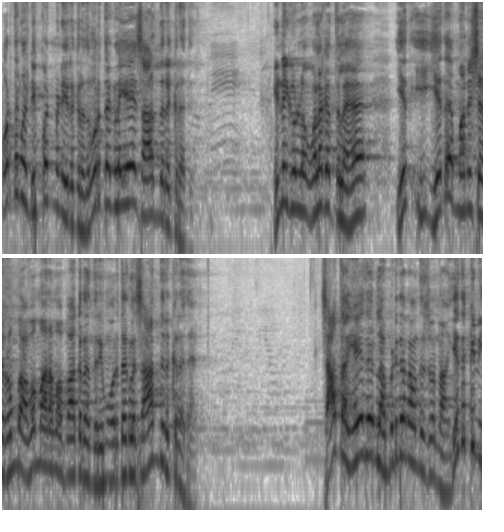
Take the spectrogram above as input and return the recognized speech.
ஒருத்தங்களை டிபெண்ட் பண்ணி இருக்கிறது ஒருத்தங்களையே சார்ந்து இருக்கிறது. இன்னைக்கு உள்ள உலகத்துல எது- எதை மனுஷன் ரொம்ப அவமானமா பார்க்கறான் தெரியுமா? ஒருத்தங்களை சார்ந்து இருக்கிறத. சாத்தா ஏதேன்ல அப்படிதான் வந்து சொன்னான். எதுக்கு நீ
